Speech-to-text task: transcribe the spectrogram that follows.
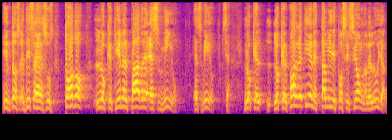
Entonces dice Jesús, todo lo que tiene el Padre es mío, es mío. O sea, lo que, lo que el Padre tiene está a mi disposición, aleluya.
